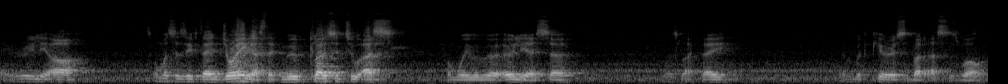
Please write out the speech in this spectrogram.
they really are. It's almost as if they're enjoying us. They've moved closer to us from where we were earlier. So it was like they were a little bit curious about us as well.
